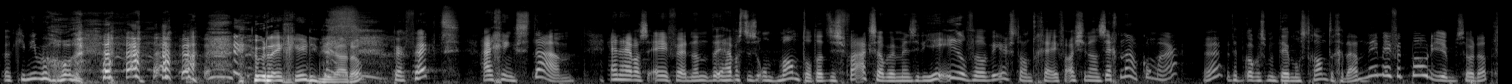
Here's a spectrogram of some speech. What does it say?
wil ik je niet meer horen. Hoe reageerde hij daarop? Perfect. Hij ging staan. En hij was even, dan, hij was dus ontmanteld. Dat is vaak zo bij mensen die heel veel weerstand geven. Als je dan zegt, nou kom maar. Hè? Dat heb ik ook eens met demonstranten gedaan. Neem even het podium, zodat.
